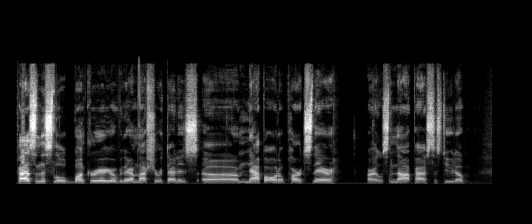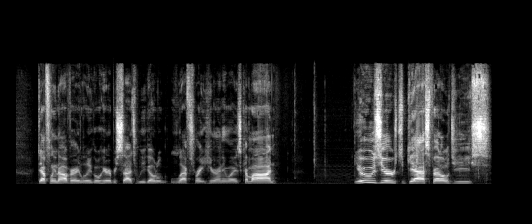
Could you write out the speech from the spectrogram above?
passing this little bunker area over there. I'm not sure what that is. Um, Napa Auto Parts there. Alright, let's not pass this dude up. Definitely not very legal here. Besides, we go to left right here anyways. Come on. Use your gas pedal, jeez.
